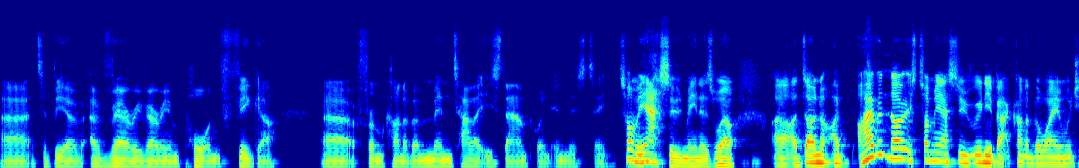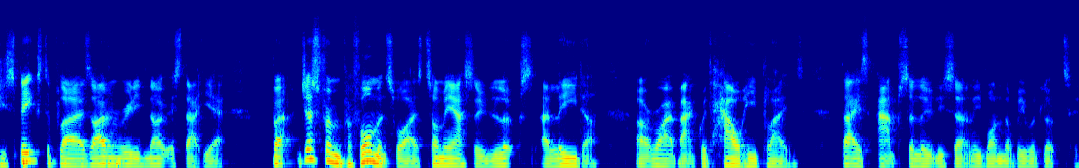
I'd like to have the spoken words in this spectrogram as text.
uh, to be a, a, very, very important figure uh, from kind of a mentality standpoint in this team. Tomiyasu, I mean, as well. Uh, I don't know. I, I haven't noticed Tomiyasu really about kind of the way in which he speaks to players. I haven't really noticed that yet. But just from performance wise, Tomiyasu looks a leader uh, right back with how he plays that is absolutely certainly one that we would look to.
